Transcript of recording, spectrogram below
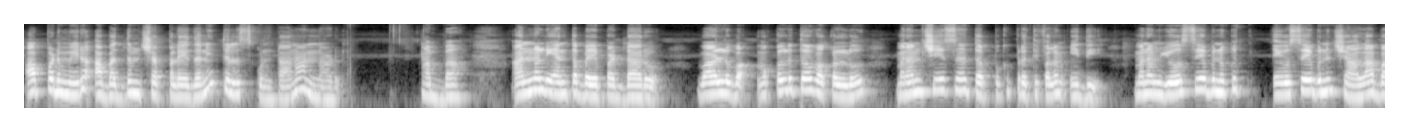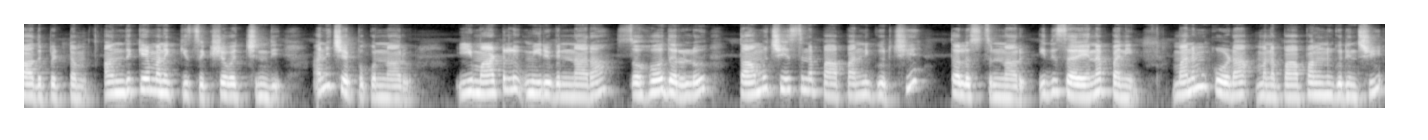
అప్పుడు మీరు అబద్ధం చెప్పలేదని తెలుసుకుంటాను అన్నాడు. అబ్బా! అన్నలు ఎంత భయపడ్డారో! వాళ్ళు ఒకళ్ళతో ఒకళ్ళు మనం చేసిన తప్పుకు ప్రతిఫలం ఇది. మనం యోసేపునకు యోసేపును చాలా బాధ పెట్టాం అందుకే మనకి శిక్ష వచ్చింది అని చెప్పుకున్నారు. ఈ మాటలు మీరు విన్నారా? సహోదరులు తాము చేసిన పాపాన్ని గురించి తలుస్తున్నారు. ఇది సరైన పని. మనం కూడా మన పాపాలను గురించి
